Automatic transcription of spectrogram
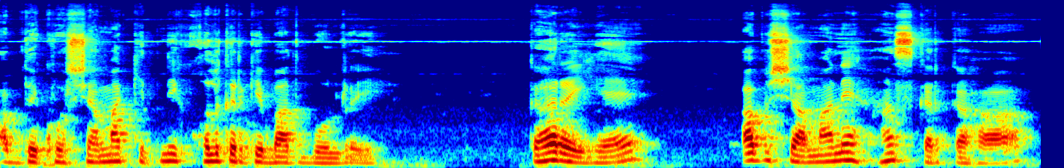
अब देखो, श्यामा कितनी खुल करके बात बोल रही है। कह रही है, अब श्यामा ने हंस कर कहा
